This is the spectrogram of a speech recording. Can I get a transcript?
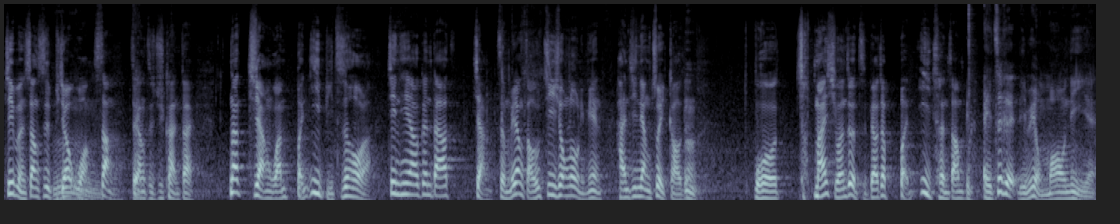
基本上是比较往上这样子去看待。那讲完本一笔之后啦，今天要跟大家讲怎么样找出鸡胸肉里面含金量最高的。我蛮喜欢这个指标，叫本益成长比。哎，这个里面有猫腻耶。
